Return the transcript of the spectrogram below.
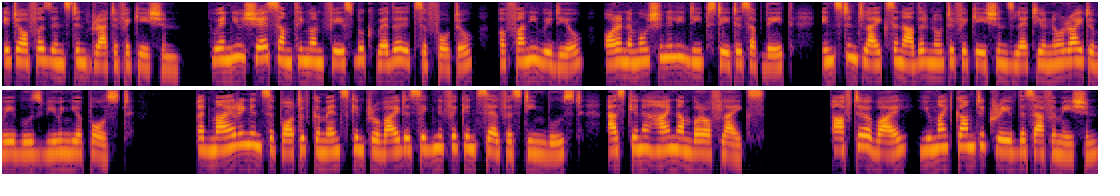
it offers instant gratification. When you share something on Facebook, whether it's a photo, a funny video, or an emotionally deep status update, instant likes and other notifications let you know right away who's viewing your post. Admiring and supportive comments can provide a significant self esteem boost, as can a high number of likes. After a while, you might come to crave this affirmation,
